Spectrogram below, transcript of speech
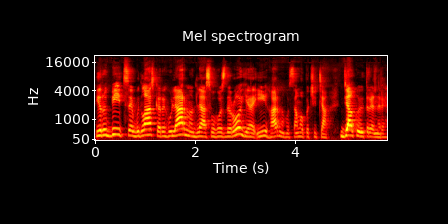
І робіть це, будь ласка, регулярно для свого здоров'я і гарного самопочуття. Дякую, тренери.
